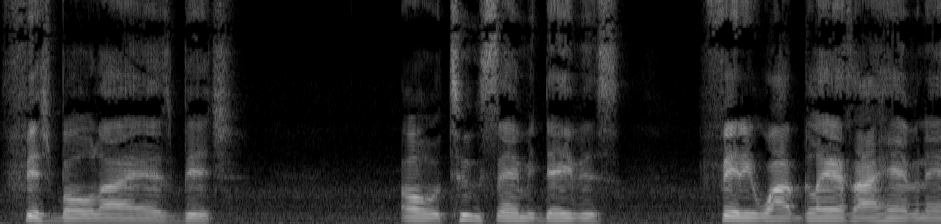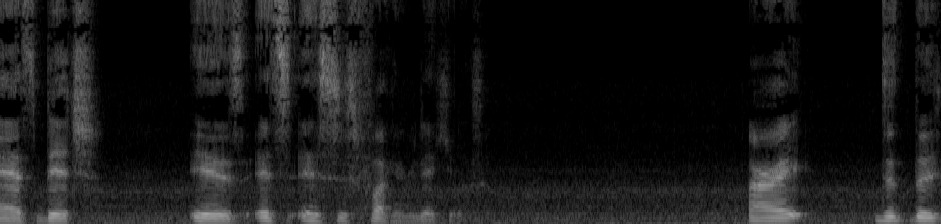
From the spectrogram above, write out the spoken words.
fishbowl eye ass bitch, oh, two Sammy Davis, Fetty Wap glass eye having ass bitch is it's it's just fucking ridiculous. All right, the, the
